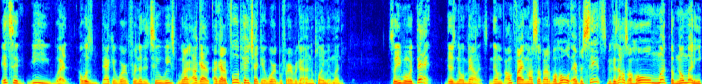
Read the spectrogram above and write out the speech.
it took me what? I was back at work for another two weeks. When I, I got I got a full paycheck at work before I ever got unemployment money. So even with that, there's no balance. And then I'm fighting myself out of a hole ever since because I was a whole month of no money.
